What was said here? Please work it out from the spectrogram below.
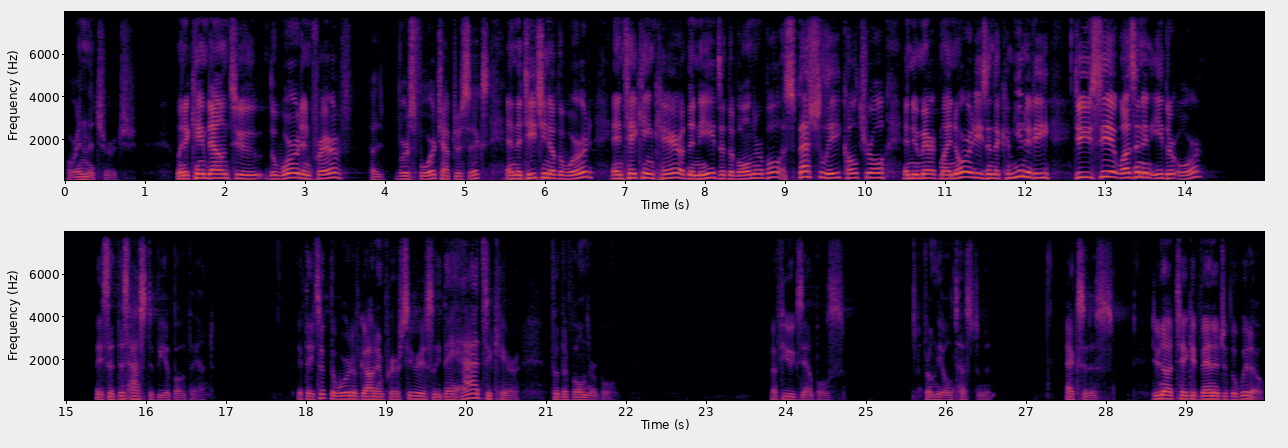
or in the church. When it came down to the word and prayer, uh, verse 4, chapter 6, and the teaching of the word and taking care of the needs of the vulnerable, especially cultural and numeric minorities in the community, do you see it wasn't an either or? They said this has to be a both and if they took the word of God and prayer seriously, they had to care for the vulnerable. A few examples from the Old Testament Exodus. Do not take advantage of the widow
